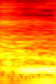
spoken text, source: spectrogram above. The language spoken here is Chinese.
我不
